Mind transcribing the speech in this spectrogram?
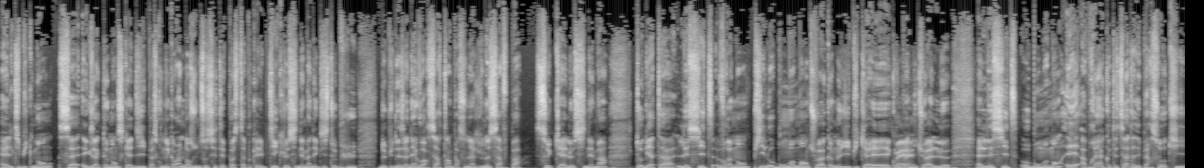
elle, typiquement, sait exactement ce qu'elle dit. Parce qu'on est quand même dans une société post-apocalyptique, le cinéma n'existe plus depuis des années, voire certains personnages ne savent pas ce qu'est le cinéma. Togata les cite vraiment pile au bon moment, tu vois, comme le Yippee et compagnie, ouais. tu vois, elle, le- elle les cite au bon moment. Et après, à côté de ça, t'as des persos qui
